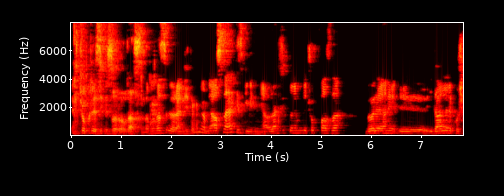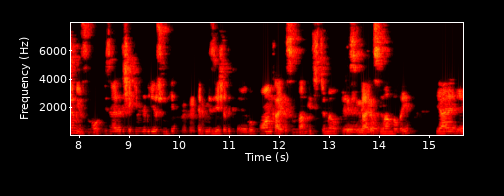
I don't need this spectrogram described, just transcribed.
çok klasik bir soru oldu aslında. Bu nasıl bir öğrenciydi bilmiyorum. Ya aslında herkes gibiydim ya. Öğrencilik döneminde çok fazla böyle hani e, ideallere koşamıyorsun. O bizim herhalde şeklinde biliyorsun ki hepimiz yaşadık. E, bu puan kaygısından, yetiştirme e, kaygısından öyle. dolayı yani e,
